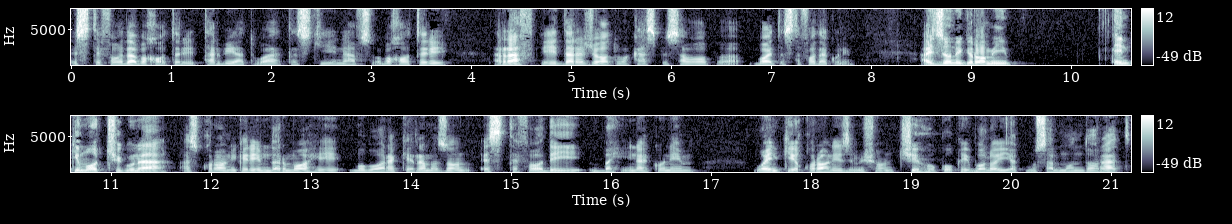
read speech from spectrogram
استفاده به خاطر تربیت و تزکیه نفس و به خاطر رفع درجات و کسب ثواب باید استفاده کنیم. عزیزان گرامی اینکه ما چگونه از قرآن کریم در ماه مبارک رمضان استفاده بهینه کنیم و اینکه قرآن عظیمشان چه حقوقی بالای یک مسلمان دارد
